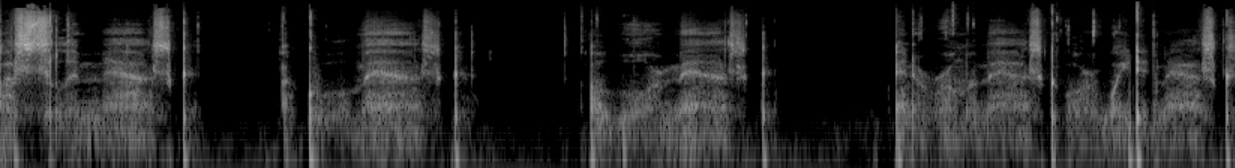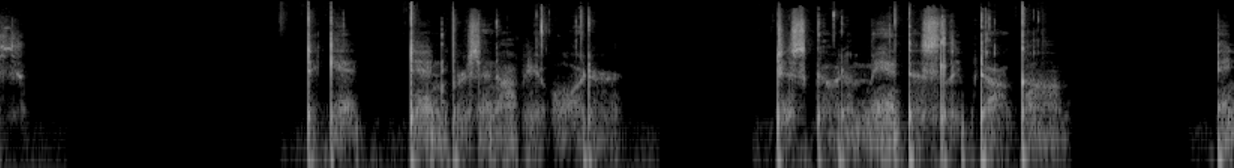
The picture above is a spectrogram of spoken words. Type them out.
a slim mask, a cool mask, a warm mask, an aroma mask, or weighted masks. To get 10% off your order, just go to mantasleep.com and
